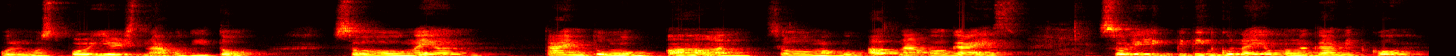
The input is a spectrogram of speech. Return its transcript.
almost 4 years na ako dito. So, ngayon, time to move on. So, mag-move out na ako, guys. So, liligpitin ko na yung mga gamit ko.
